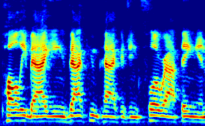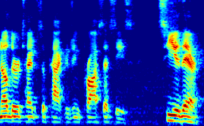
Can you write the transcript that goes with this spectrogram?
poly bagging, vacuum packaging, flow wrapping, and other types of packaging processes. See you there.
